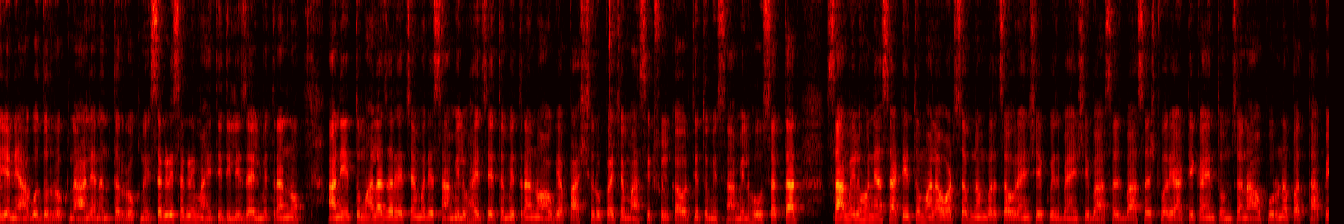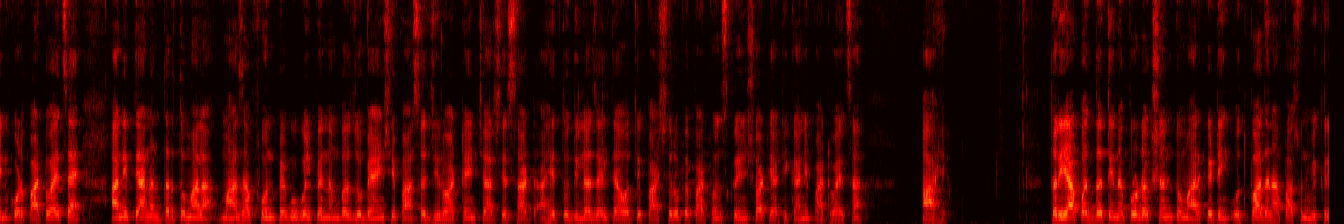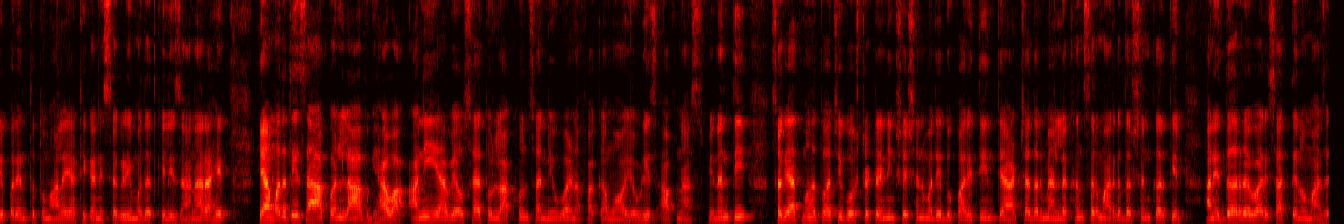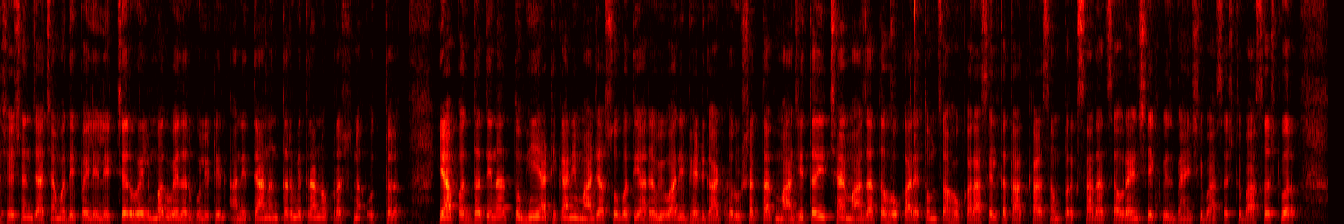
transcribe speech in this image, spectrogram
येणे अगोदर रोखणं आल्यानंतर रोखणं ही सगळी सगळी माहिती दिली जाईल मित्रांनो. आणि तुम्हाला जर याच्यामध्ये सामील व्हायचे तर मित्रांनो अवघ्या पाचशे रुपयाच्या मासिक शुल्कावरती तुम्ही सामील होऊ शकतात. सामील होण्यासाठी तुम्हाला व्हॉट्सअप नंबर चौऱ्याऐंशी एकवीस ब्याऐंशी बासष्ट बासष्टवर या ठिकाणी तुमचं नाव पूर्ण पत्ता पिनकोड पाठवायचा आहे. आणि त्यानंतर तुम्हाला माझा फोनपे गुगल पे नंबर जो ब्याऐंशी पासष्ट झिरो अठ्ठ्याऐंशी चारशे साठ आहे तो दिला जाईल. त्यावरती पाचशे रुपये पाठवून स्क्रीनशॉट या ठिकाणी पाठवायचा आहे. तर या पद्धतीनं प्रोडक्शन टू मार्केटिंग उत्पादनापासून विक्रीपर्यंत तुम्हाला या ठिकाणी सगळी मदत केली जाणार आहे. या मदतीचा आपण लाभ घ्यावा आणि या व्यवसायातून लाखोंचा निव्वळ नफा कमवावा एवढीच आपणास विनंती. सगळ्यात महत्त्वाची गोष्ट ट्रेनिंग सेशनमध्ये दुपारी तीन ते आठच्या दरम्यान लखनसर मार्गदर्शन करतील आणि दर रविवारी सात ते नऊ माझं सेशन ज्याच्यामध्ये पहिले लेक्चर होईल मग वेदर बुलेटिन आणि त्यानंतर मित्रांनो प्रश्न उत्तर. या पद्धतीनं तुम्ही या ठिकाणी माझ्यासोबत या रविवारी भेटगाठ करू शकतात. माझी तर इच्छा आहे माझा तर होकार आहे तुमचा होकार असेल तर तात्काळ संपर्क साधा चौऱ्याऐंशी एकवीस ब्याऐंशी बासष्ट बासष्टवर.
